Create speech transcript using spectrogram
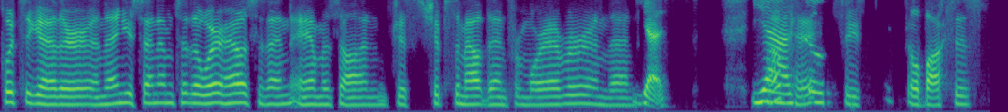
put together and then you send them to the warehouse and then Amazon just ships them out then from wherever and then yes yeah. Okay. So, so you fill boxes.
